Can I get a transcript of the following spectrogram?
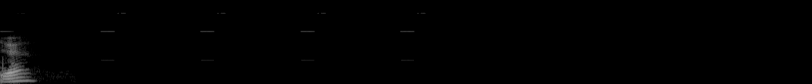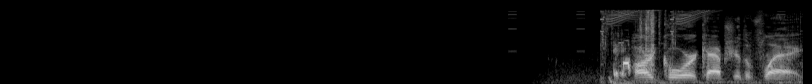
Yeah. Hardcore capture the flag.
